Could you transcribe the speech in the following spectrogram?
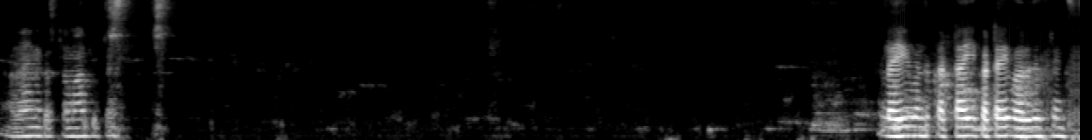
அதான் எனக்கு கஷ்டமா இருக்கு. லைவ் வந்து கட்டாயி கட்டாயி வருது friends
